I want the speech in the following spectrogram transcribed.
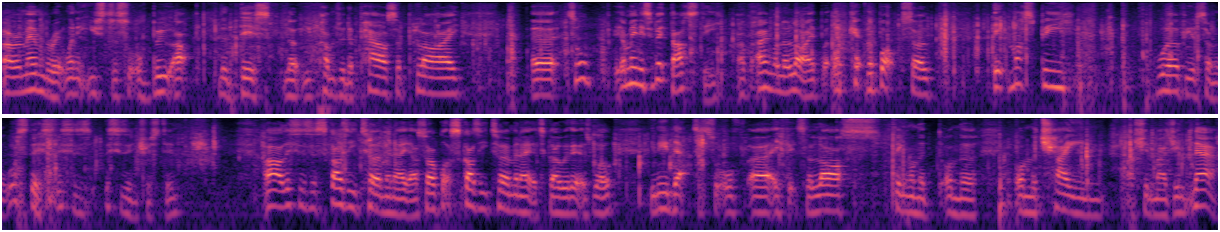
I remember it when it used to sort of boot up the disc. Look it comes with a power supply uh, it's all, I mean, it's a bit dusty, I ain't gonna lie, but they've kept the box, so it must be worthy of something. What's this? This is this is interesting. Ah, this is a SCSI Terminator. So I've got SCSI Terminator to go with it as well. You need that to sort of, uh, if it's the last thing on the on the on the chain, I should imagine. Now,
